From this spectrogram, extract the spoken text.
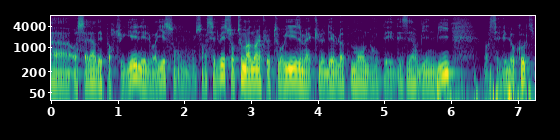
euh, au salaire des Portugais, les loyers sont, assez élevés, surtout maintenant avec le tourisme, avec le développement donc, des, des Airbnb, c'est les locaux qui,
